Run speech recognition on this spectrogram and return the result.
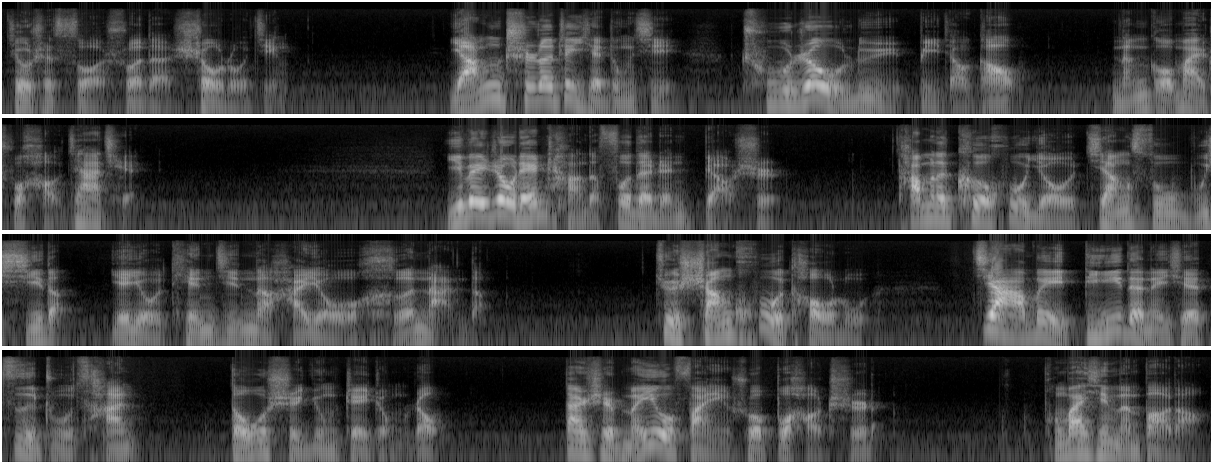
就是所说的瘦肉精。羊吃了这些东西，出肉率比较高，能够卖出好价钱。一位肉联厂的负责人表示。他们的客户有江苏无锡的，也有天津的，还有河南的。据商户透露，价位低的那些自助餐都是用这种肉，但是没有反映说不好吃的。澎湃新闻报道，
